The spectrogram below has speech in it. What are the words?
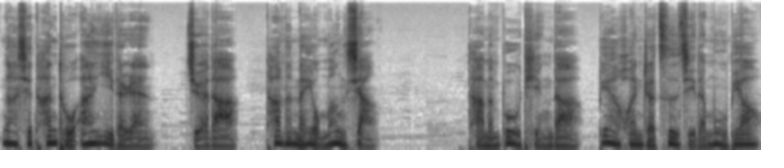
那些贪图安逸的人，觉得他们没有梦想。他们不停地变换着自己的目标，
